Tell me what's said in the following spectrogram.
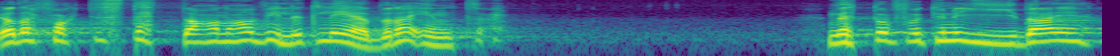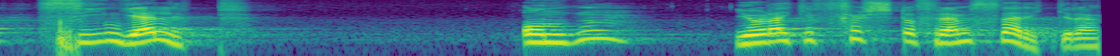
Ja, det er faktisk dette han har villet lede deg inn til. Nettopp for å kunne gi deg sin hjelp. Ånden gjør deg ikke først og fremst sterkere.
